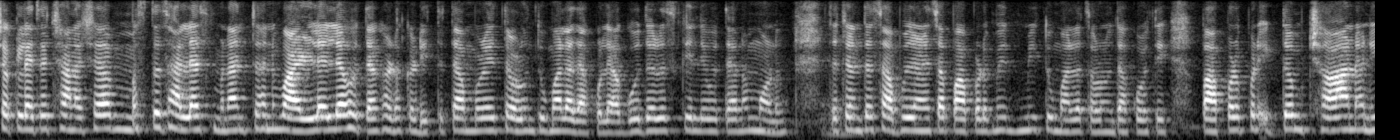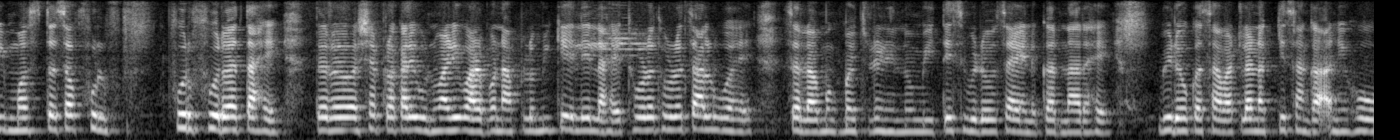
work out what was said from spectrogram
चकल्याच्या छान अशा मस्त झाल्यास म्हणा छान वाळलेल्या होत्या खडखडीत तर त्यामुळे तळून तुम्हाला दाखवल्या अगोदरच केले होत्या ना म्हणून. त्याच्यानंतर साबुदाण्याचा पापड मी मी तुम्हाला तळून दाखवते. पापड पण एकदम छान आणि मस्त असा फुल फुरफुरत आहे. तर अशा प्रकारे उन्हाळी वाळवण आपलं मी केलेलं आहे. थोडं थोडं चालू आहे. चला मग मैत्रिणींनो मी तेच व्हिडिओचा एंड करणार आहे. व्हिडिओ कसा वाटला नक्की सांगा. आणि हो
